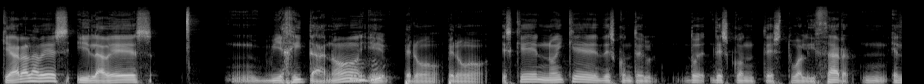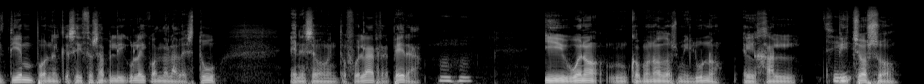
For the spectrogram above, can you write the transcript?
que ahora la ves y la ves mm, viejita, ¿no? Y- pero, pero es que no hay que desconte- do- descontextualizar mm, el tiempo en el que se hizo esa película y cuando la ves tú. En ese momento fue la repera. Y bueno, mm, como no, 2001, el HAL Sí. dichoso,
